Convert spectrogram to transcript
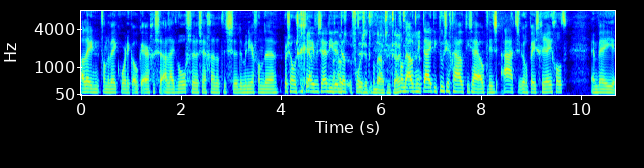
Alleen van de week hoorde ik ook ergens uh, Aleid Wolfs uh, zeggen, dat is uh, de meneer van de persoonsgegevens, hè, die de, dat, voorzitter van de autoriteit. Van de autoriteit die toezicht houdt, die zei ook: dit is A, het is Europees geregeld. En B, uh,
